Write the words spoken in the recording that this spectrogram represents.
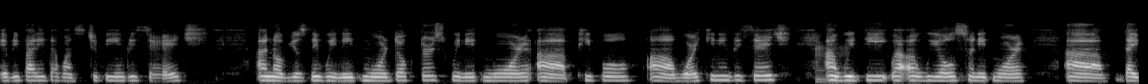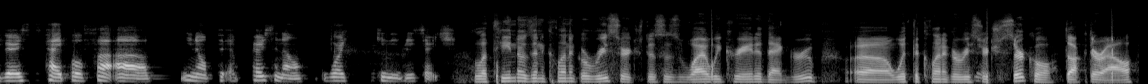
everybody that wants to be in research and obviously we need more doctors. We need more uh, people uh, working in research. Mm-hmm. and we de- uh, we also need more uh, diverse type of uh, uh, you know p- personnel working in research. Latinos in clinical research. This is why we created that group with the clinical research yes. circle. Dr al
